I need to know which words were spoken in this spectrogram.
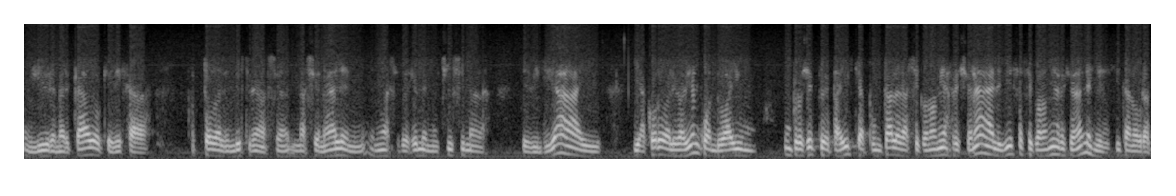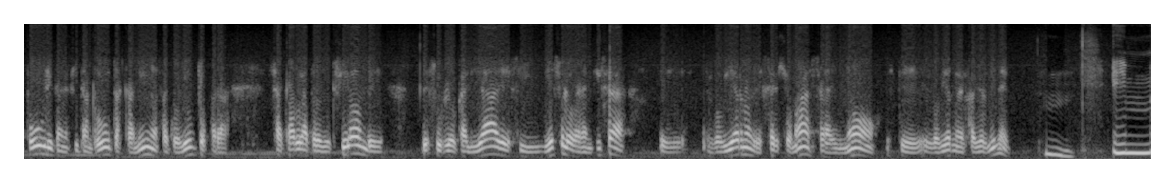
libre mercado que deja toda la industria nacional en, una situación de muchísima debilidad y, a Córdoba le va bien cuando hay un, proyecto de país que apuntala a las economías regionales y esas economías regionales necesitan obra pública, necesitan rutas, caminos, acueductos para sacar la producción de, sus localidades y, eso lo garantiza eh, el gobierno de Sergio Massa y no este, el gobierno de Javier Milei. Mm. Em,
